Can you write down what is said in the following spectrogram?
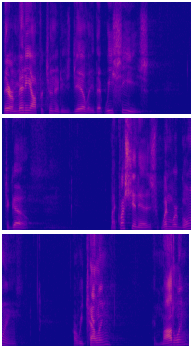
There are many opportunities daily that we seize to go. My question is when we're going, are we telling and modeling?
